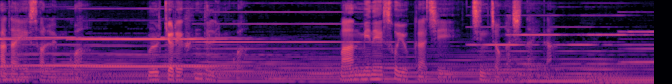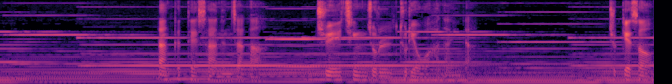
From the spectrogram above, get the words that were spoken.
바다의 설렘과 물결의 흔들림과 만민의 소유까지 진정하시나이다. 땅 끝에 사는 자가 주의 징조를 두려워하나이다. 주께서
